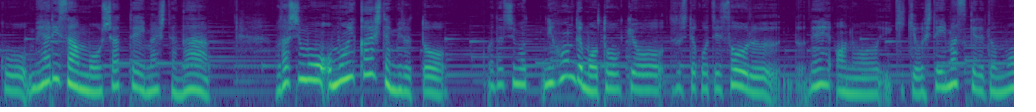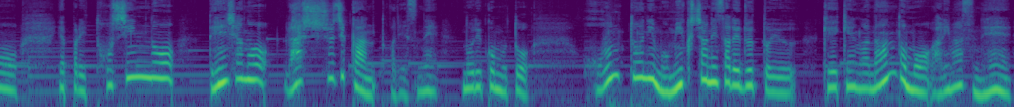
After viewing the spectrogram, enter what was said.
こうメアリさんもおっしゃっていましたが私も思い返してみると私も日本でも東京そしてこっちソウルねあの行き来をしていますけれどもやっぱり都心の電車のラッシュ時間とかですね乗り込むと本当にもみくちゃにされるという経験が何度もありますね。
